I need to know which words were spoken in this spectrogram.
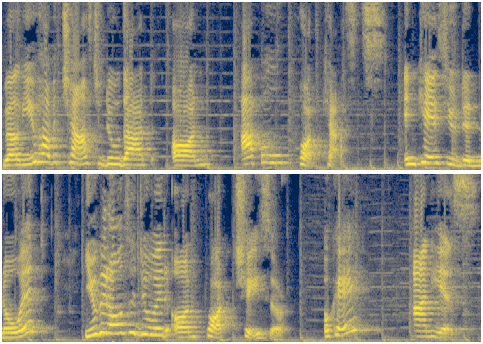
Well, you have a chance to do that on Apple Podcasts. In case you didn't know it, you can also do it on Podchaser. Okay? And yes,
